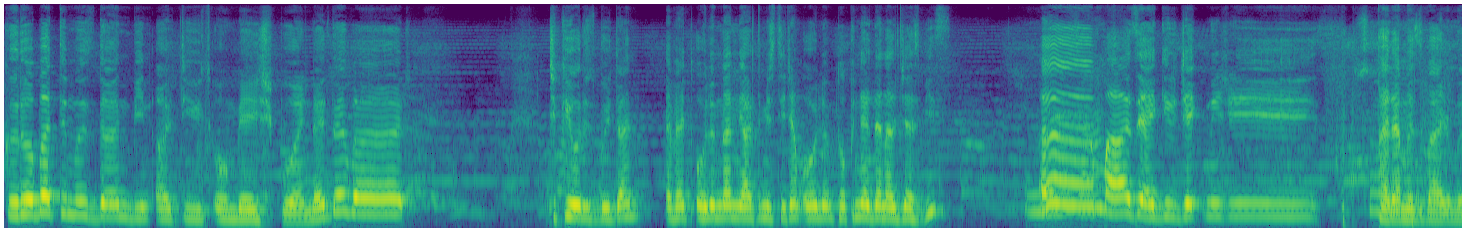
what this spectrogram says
Krobatımızdan 1615 puanla da var. Çıkıyoruz buradan. Evet oğlumdan yardım isteyeceğim. Oğlum topu nereden alacağız biz? Aa, mağazaya girecekmişiz. Paramız var mı?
